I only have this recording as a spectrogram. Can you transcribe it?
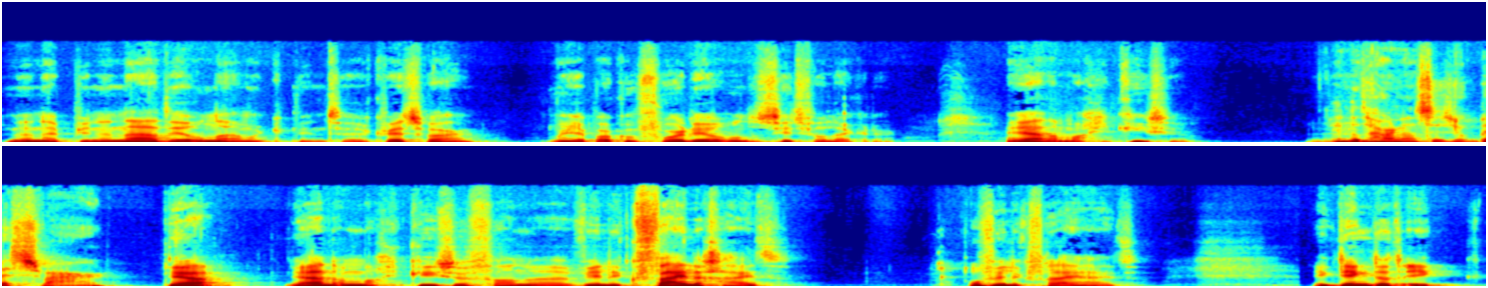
dan heb je een nadeel. Namelijk, je bent kwetsbaar. Maar je hebt ook een voordeel, want het zit veel lekkerder. Ja, dan mag je kiezen. En dat harnas is ook best zwaar. Ja, ja, dan mag je kiezen van uh, wil ik veiligheid of wil ik vrijheid. Ik denk dat ik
